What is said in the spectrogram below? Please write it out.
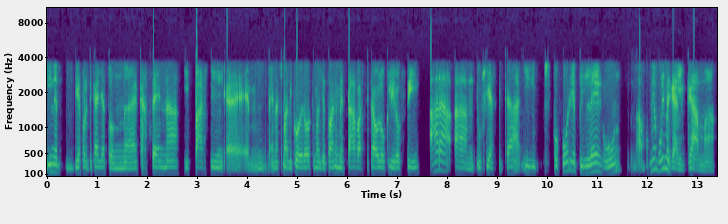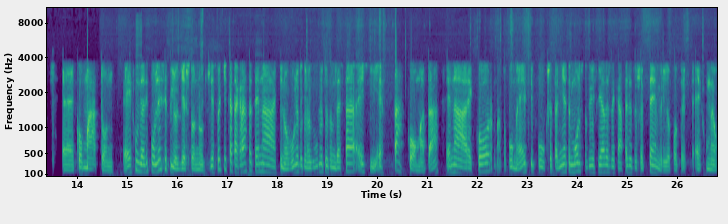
είναι διαφορετικά για τον ε, καθένα. Υπάρχει ε, ένα σημαντικό ερώτημα για το αν η μετάβαση θα ολοκληρωθεί. Άρα ουσιαστικά οι ψηφοφόροι επιλέγουν από μια πολύ μεγάλη γκάμα ε, κομμάτων. Έχουν δηλαδή πολλές επιλογές στο νου τους. Γι' αυτό και καταγράφεται ένα κοινοβούλιο. Το κοινοβούλιο του 1977 έχει 7 κόμματα. Ένα ρεκόρ, να το πούμε έτσι, που ξεπερνιέται μόλις το 2015 το Σεπτέμβριο. Οπότε έχουμε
